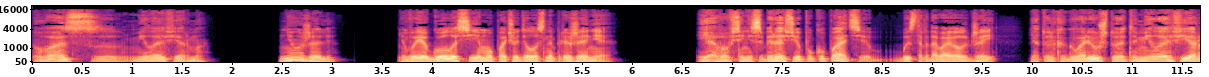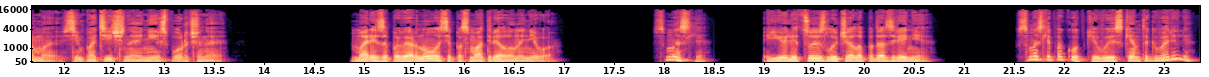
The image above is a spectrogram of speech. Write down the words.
«У вас э, милая ферма». «Неужели?» В ее голосе ему почудилось напряжение. «Я вовсе не собираюсь ее покупать», — быстро добавил Джей. Я только говорю, что это милая ферма, симпатичная, не испорченная. Мариза повернулась и посмотрела на него. «В смысле?» Ее лицо излучало подозрение. «В смысле покупки? Вы с кем-то говорили?»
